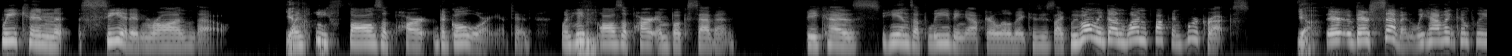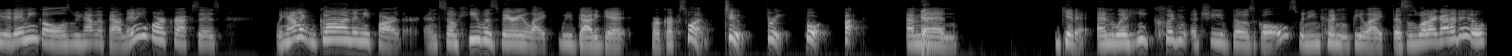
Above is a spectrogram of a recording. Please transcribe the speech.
we can see it in Ron though. When he falls apart, the goal oriented, when he Mhm. falls apart in book seven, because he ends up leaving after a little bit because he's like, we've only done one fucking Horcrux. Yeah. There, there's seven. We haven't completed any goals. We haven't found any Horcruxes. We haven't gone any farther. And so he was very like, we've got to get Horcrux one, two, three, four, five, and Yep. then get it. And when he couldn't achieve those goals, when he couldn't be like, this is what I got to do,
